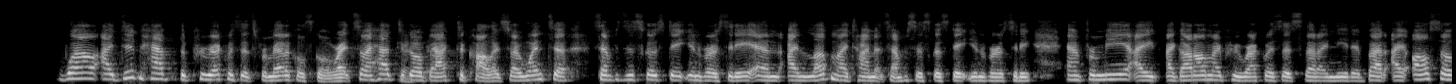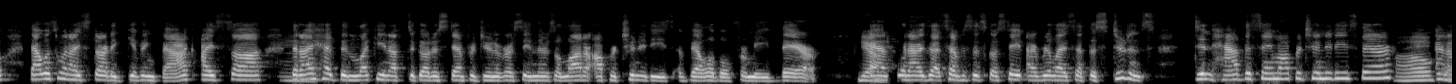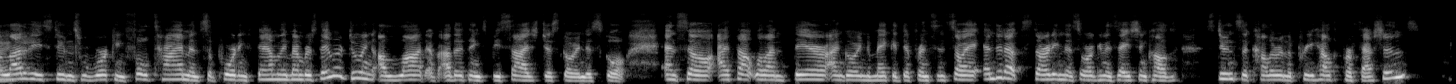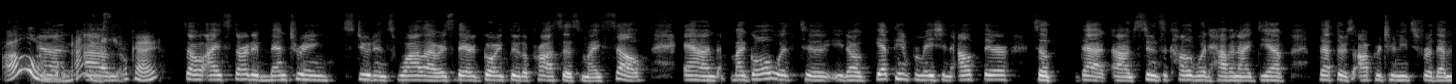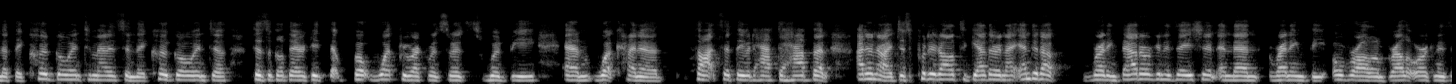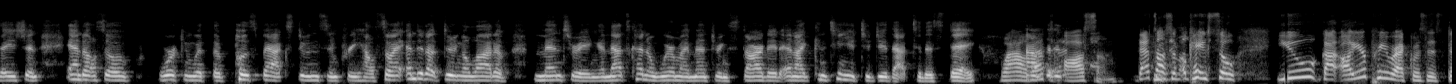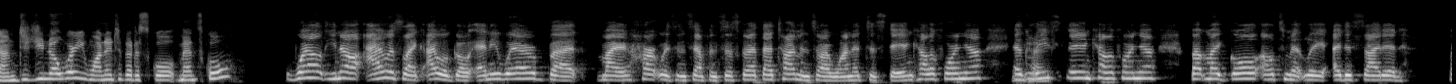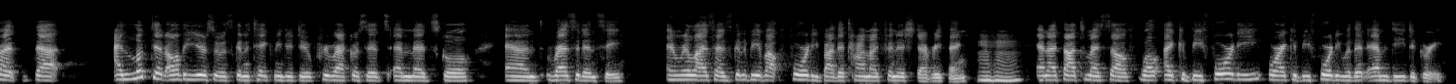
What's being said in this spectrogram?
Well, I didn't have the prerequisites for medical school, right? So I had to Okay. go back to college. So I went to San Francisco State University and I love my time at San Francisco State University. And for me, I, I got all my prerequisites that I needed. But I also, that was when I started giving back. I saw that I mm. had been lucky enough to go to Stanford University and there's a lot of opportunities available for me there. yeah. And when I was at San Francisco State, I realized that the students didn't have the same opportunities there. okay. And a lot of these students were working full time and supporting family members. They were doing a lot of other things besides just going to school. And so I thought, well, I'm there, I'm going to make a difference. And so I ended up starting this organization called Students of Color in the Pre Health Professions. oh, and, nice. um, okay. So I started mentoring students while I was there going through the process myself. And my goal was to, you know, get the information out there so that um, students of color would have an idea of that there's opportunities for them that they could go into medicine, they could go into physical therapy, but what prerequisites would be and what kind of thoughts that they would have to have. But I don't know, I just put it all together and I ended up running that organization and then running the overall umbrella organization and also working with the post-bac students in pre-health. So I ended up doing a lot of mentoring and that's kind of where my mentoring started and I continue to do that to this day. Wow, that's awesome. That's mhm. awesome. Okay, so you got all your prerequisites done. Did you know where you wanted to go to school, med school? Well, you know, I was like, I will go anywhere, but my heart was in San Francisco at that time. And so I wanted to stay in California, at Okay. least stay in California. But my goal ultimately, I decided, but that I looked at all the years it was going to take me to do prerequisites and med school and residency and realized I was going to be about 40 by the time I finished everything. Mm-hmm. And I thought to myself, well, I could be 40 or I could be 40 with an MD degree.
